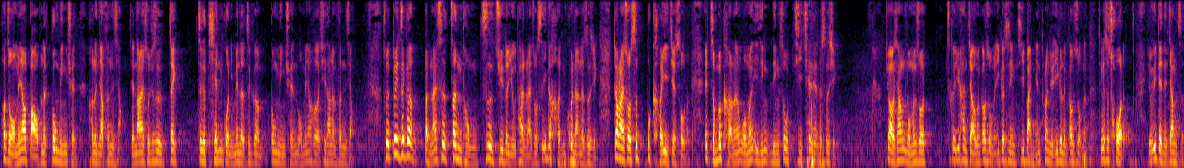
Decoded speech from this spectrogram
或者我们要把我们的公民权和人家分享？简单来说，就是在这个天国里面的这个公民权，我们要和其他人分享。所以，对这个本来是正统自居的犹太人来说，是一个很困难的事情，对他来说是不可以接受的。哎，怎么可能？我们已经领受几千年的事情，就好像我们说，这个约翰加文告诉我们一个事情几百年，突然有一个人告诉我们这个是错的，有一点点这样子。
